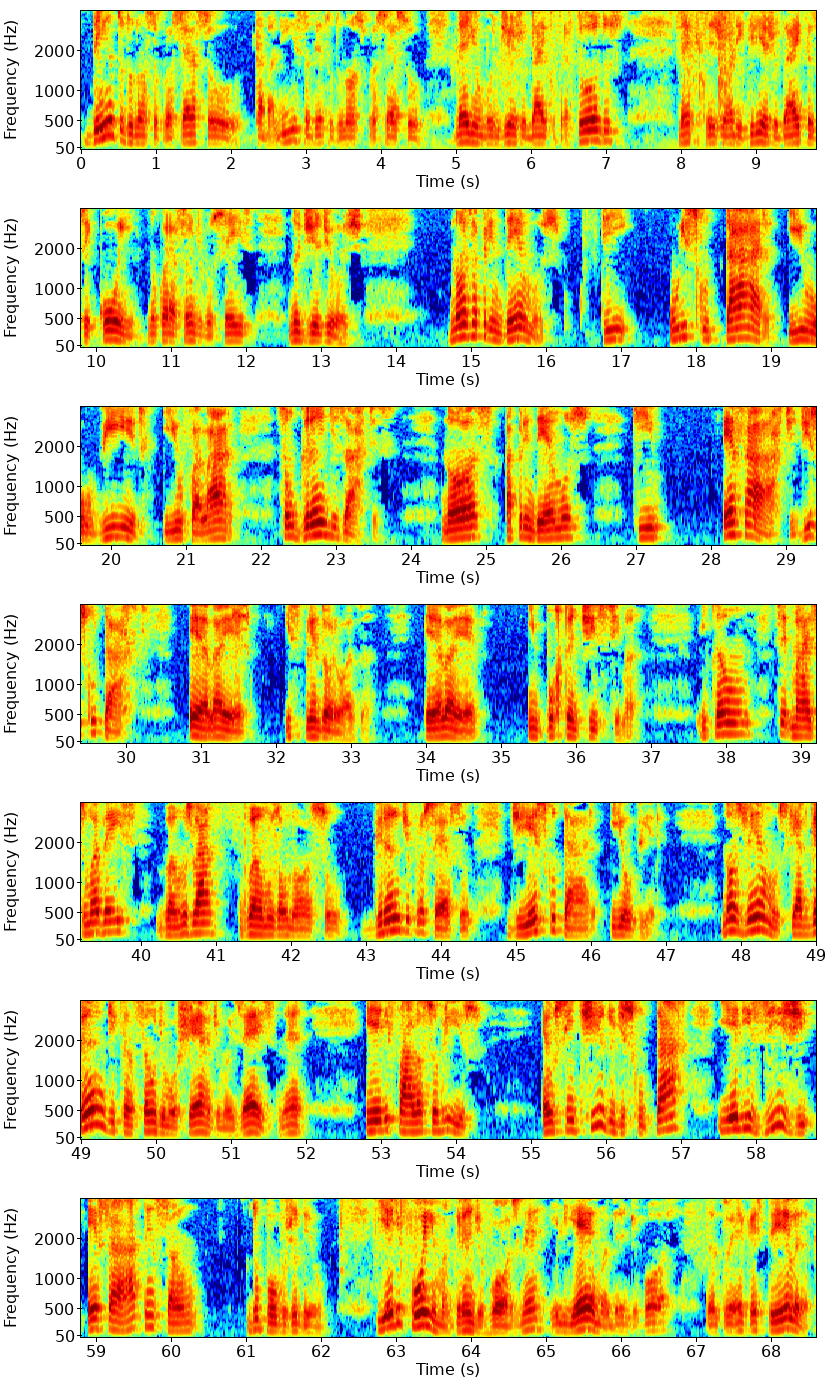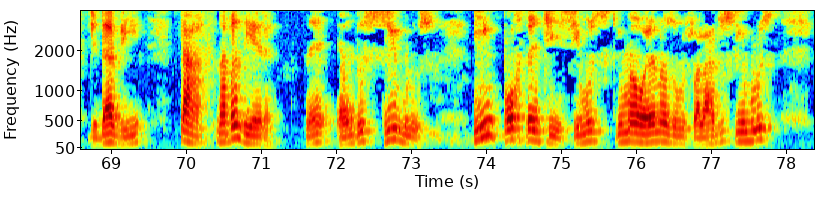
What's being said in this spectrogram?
Dentro do nosso processo cabalista, dentro do nosso processo, né, e um bom dia judaico para todos, né, que sejam alegrias judaicas ecoem no coração de vocês no dia de hoje. Nós aprendemos que o escutar e o ouvir e o falar são grandes artes. Nós aprendemos que essa arte de escutar, ela é esplendorosa, ela é importantíssima. Então, mais uma vez, vamos lá, vamos ao nosso grande processo de escutar e ouvir. Nós vemos que a grande canção de Moshe, de Moisés, né, ele fala sobre isso. É o sentido de escutar e ele exige essa atenção do povo judeu. E ele foi uma grande voz, né? Ele é uma grande voz, tanto é que a estrela de Davi está na bandeira, né? É um dos símbolos importantíssimos que uma hora nós vamos falar dos símbolos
